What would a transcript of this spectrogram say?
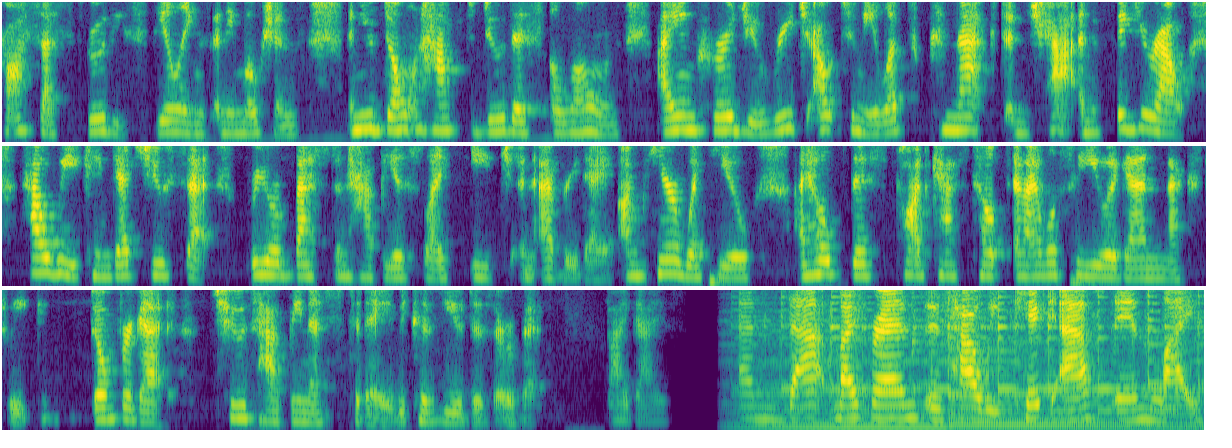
process through these feelings and emotions. And you don't have to do this alone. I encourage you reach out to me. Let's connect and chat chat and figure out how we can get you set for your best and happiest life each and every day. I'm here with you. I hope this podcast helped, and I will see you again next week. Don't forget, choose happiness today because you deserve it. Bye, guys. And that, my friends, is how we kick ass in life.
